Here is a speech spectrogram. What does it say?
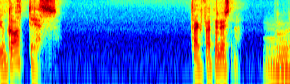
You got this. Tack för att ni lyssnade.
